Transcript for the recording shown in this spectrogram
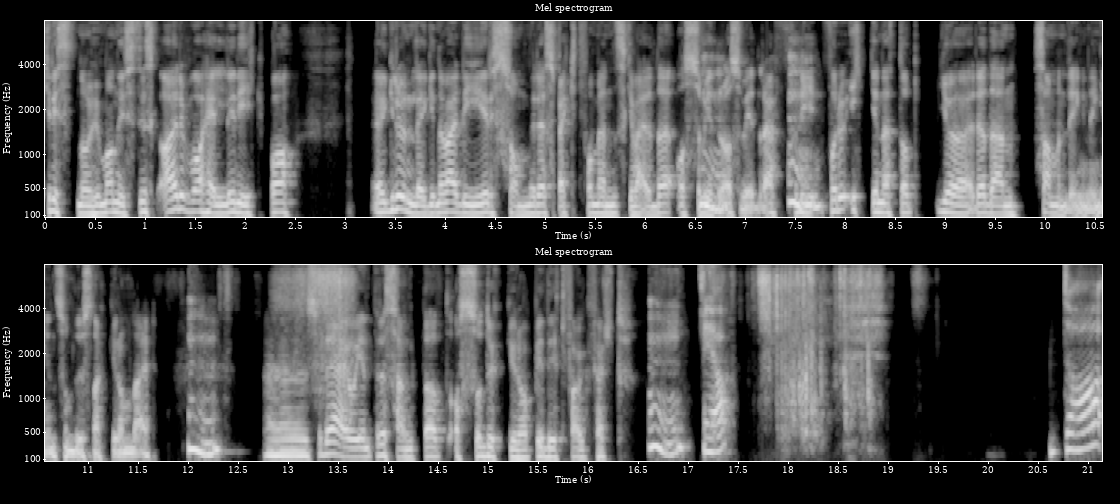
kristen og humanistisk arv, og heller gikk på eh, grunnleggende verdier som respekt for menneskeverdet osv. Mm. osv. Mm. For å ikke nettopp gjøre den sammenligningen som du snakker om der. Mm. Eh, Så det er jo interessant at også dukker opp i ditt fagfelt. Mm, ja. Da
